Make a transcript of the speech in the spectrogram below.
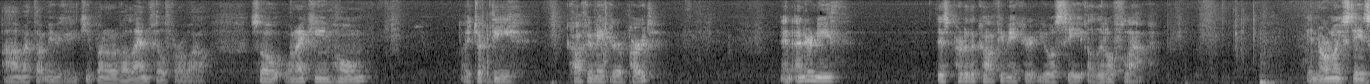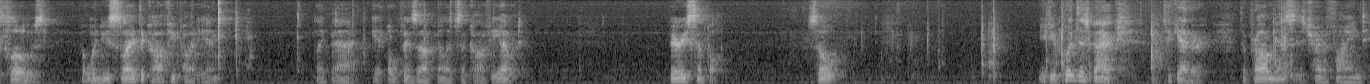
um, I thought maybe I could keep one out of a landfill for a while. So when I came home I took the coffee maker apart and underneath this part of the coffee maker you will see a little flap. It normally stays closed but when you slide the coffee pot in like that it opens up and lets the coffee out. Very simple. So if you put this back together the problem is is trying to find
